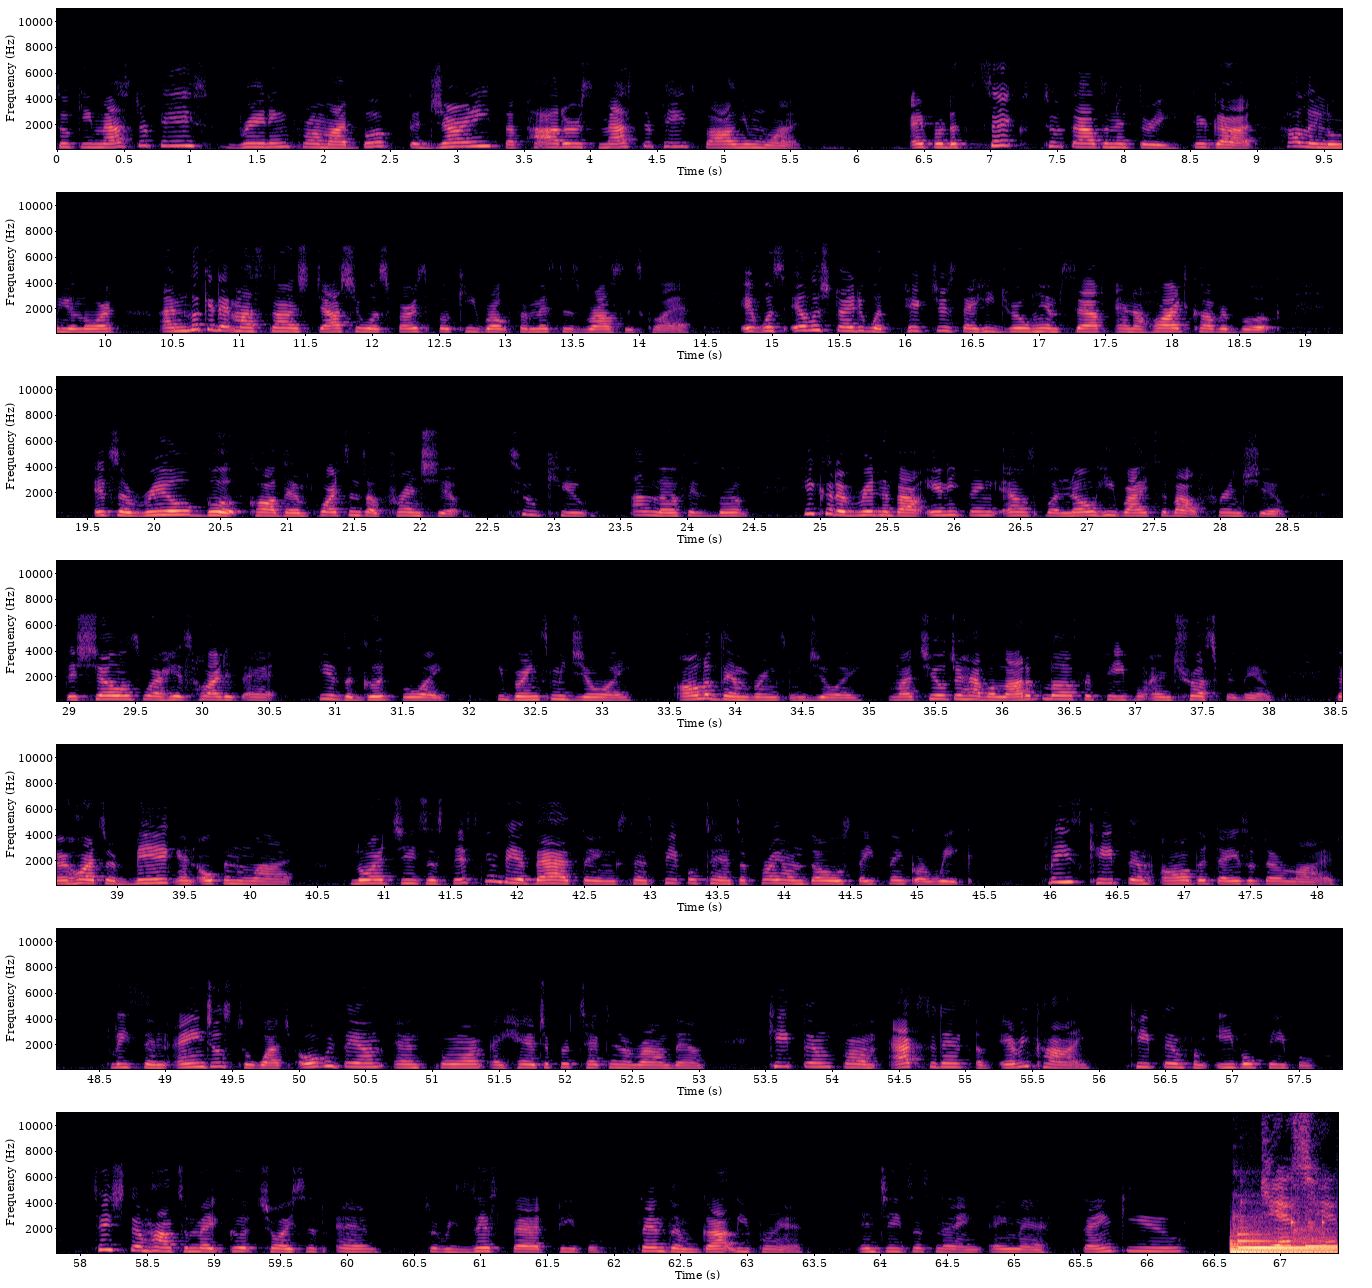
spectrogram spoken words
Sueki Masterpiece, reading from my book, The Journey, The Potter's Masterpiece, Volume 1. April the 6th, 2003. Dear God, hallelujah, Lord. I'm looking at my son's Joshua's first book he wrote for Mrs. Rouse's class. It was illustrated with pictures that he drew himself and a hardcover book. It's a real book called The Importance of Friendship. Too cute. I love his book. He could have written about anything else, but no, he writes about friendship. This shows where his heart is at. He is a good boy. He brings me joy. All of them brings me joy. My children have a lot of love for people and trust for them. Their hearts are big and open wide. Lord Jesus, this can be a bad thing since people tend to prey on those they think are weak. Please keep them all the days of their lives. Please send angels to watch over them and form a hedge of protection around them. Keep them from accidents of every kind. Keep them from evil people. Teach them how to make good choices and to resist bad people. Send them godly friends. In Jesus' name, amen. Thank you. Yes,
